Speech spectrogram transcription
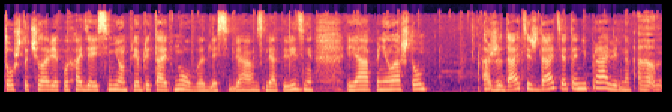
то, что человек, выходя из семьи, он приобретает новое для себя взгляд и видение, я поняла, что ожидать и ждать это неправильно. Э,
